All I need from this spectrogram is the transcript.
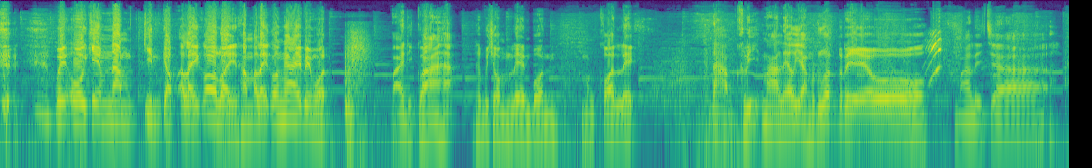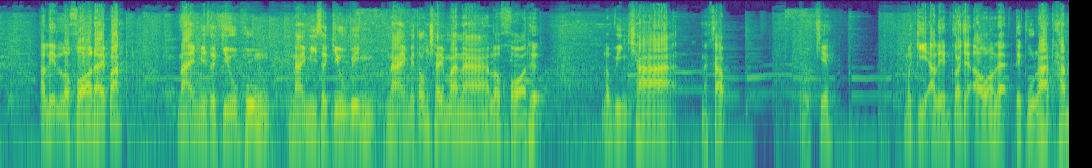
ำไวโอเกมนำกินกับอะไรก็อร่อยทำอะไรก็ง่ายไปหมด ไปดีกว่าฮะท่านผู้ชมเลนบนมังกรเล็ก ดาบคลิมาแล้วอย่างรวดเร็ว มาเลยจ้าอลินเราขอได้ปะนายมีสกิลพุ่ง นายมีสกิลวิ่ง นายไม่ต้องใช้มานาเราขอเถอะเราวิ่งช้านะครับ โอเค เมื่อกี้อาเลนก็จะเอาแล้วแหละ แต่กูลาดทัน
